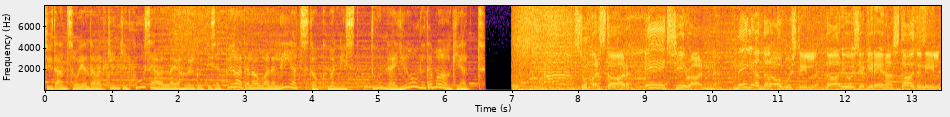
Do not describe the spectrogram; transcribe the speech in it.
südantsoojendavad kingid kuuse alla ja hõrgutised pühadelauale leiad Stockmannist. tunne jõulude maagiat superstaar Ed Sheeran neljandal augustil Darius ja Kirena staadionil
